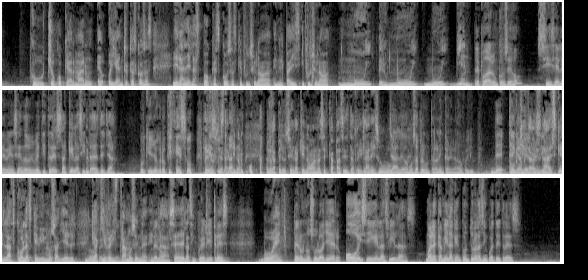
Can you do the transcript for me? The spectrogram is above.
cuchuco que armaron. Eh, Oiga, entre otras cosas, era de las pocas cosas que funcionaba en el país y funcionaba muy, pero muy, muy bien. ¿Le puedo dar un consejo? Si se le vence en 2023, saque la cita desde ya. Porque yo creo que eso, Pero eso ¿será está que no? Oiga, pero ¿será que no van a ser capaces de arreglar eso? Ya le vamos a preguntar al encargado, Felipe. De, Porque la verdad paciencia. es que las colas que vimos ayer, No, que aquí Felipe. registramos en la, en Pero, la sede de la 53, Felipe. bueno, Pero no solo ayer, hoy siguen las filas. María Camila, ¿qué encontró en la 53?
